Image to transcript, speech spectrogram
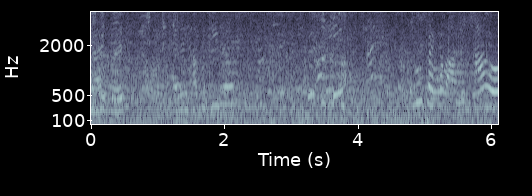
Ja, ich weiß. Einen Cappuccino? Super cavallo. Ciao.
